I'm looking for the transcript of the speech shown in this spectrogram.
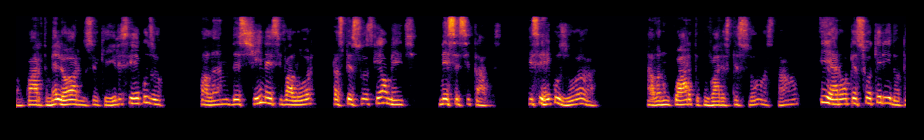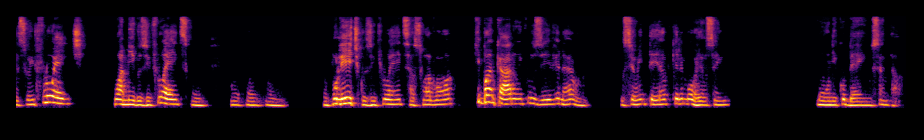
Um quarto melhor, não sei o quê. E ele se recusou, falando: destina esse valor para as pessoas realmente necessitavam. E se recusou, estava num quarto com várias pessoas, tal, e era uma pessoa querida, uma pessoa influente, com amigos influentes, com, com, com, com políticos influentes, a sua avó, que bancaram, inclusive, né, o, o seu enterro, porque ele morreu sem um único bem, um centavo.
